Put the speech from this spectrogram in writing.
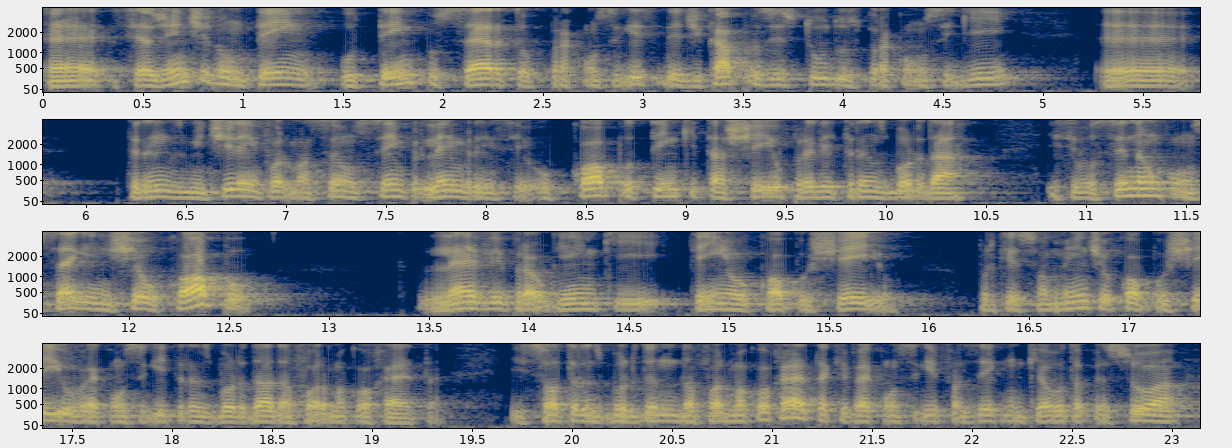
é, se a gente não tem o tempo certo para conseguir se dedicar para os estudos, para conseguir é, transmitir a informação, sempre lembrem-se, o copo tem que estar tá cheio para ele transbordar. E se você não consegue encher o copo, leve para alguém que tenha o copo cheio porque somente o copo cheio vai conseguir transbordar da forma correta. E só transbordando da forma correta que vai conseguir fazer com que a outra pessoa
